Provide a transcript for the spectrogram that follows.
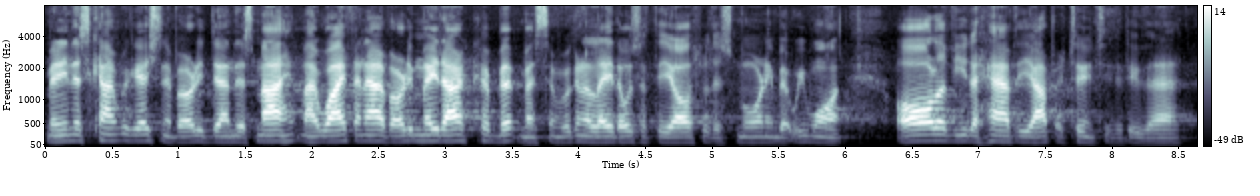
Many in this congregation have already done this. My, my wife and I have already made our commitments, and we're going to lay those at the altar this morning, but we want all of you to have the opportunity to do that.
